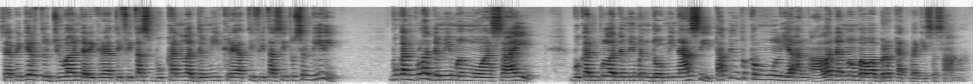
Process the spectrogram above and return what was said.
Saya pikir tujuan dari kreativitas bukanlah demi kreativitas itu sendiri. Bukan pula demi menguasai, bukan pula demi mendominasi, tapi untuk kemuliaan Allah dan membawa berkat bagi sesama.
